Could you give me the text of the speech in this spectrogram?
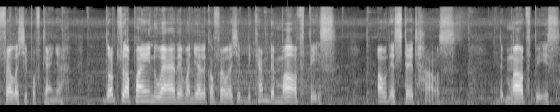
Fellowship of Kenya. Got to a point where the Evangelical Fellowship became the mouthpiece of the State House, the mouthpiece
